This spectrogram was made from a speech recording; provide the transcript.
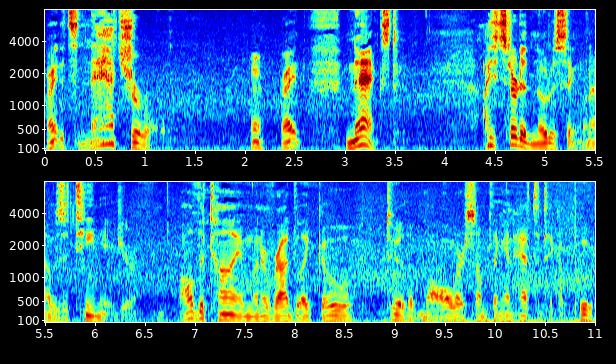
Right? It's natural. right? Next, I started noticing when I was a teenager, all the time, whenever I'd like go to the mall or something and have to take a poop,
